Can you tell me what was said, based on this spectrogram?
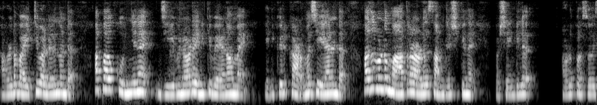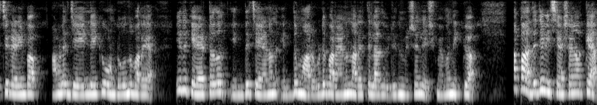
അവളുടെ വയറ്റ് വളരുന്നുണ്ട്. അപ്പൊ ആ കുഞ്ഞിനെ ജീവനോടെ എനിക്ക് വേണമേ എനിക്കൊരു കടമ ചെയ്യാനുണ്ട്. അതുകൊണ്ട് മാത്രം അവളെ സംരക്ഷിക്കുന്നത് പക്ഷേങ്കിൽ അവൾ പ്രസവിച്ച് കഴിയുമ്പോൾ അവളെ ജയിലിലേക്ക് കൊണ്ടുപോകുന്നു പറയാ. ഇത് കേട്ടതും എന്ത് ചെയ്യണം എന്ത് മറുപടി പറയണമെന്ന് അറിയത്തില്ല അത് ഒരു നിമിഷം ലക്ഷ്മിയമ്മ നിൽക്കുക അപ്പൊ അതിന്റെ വിശേഷങ്ങളൊക്കെയാ.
